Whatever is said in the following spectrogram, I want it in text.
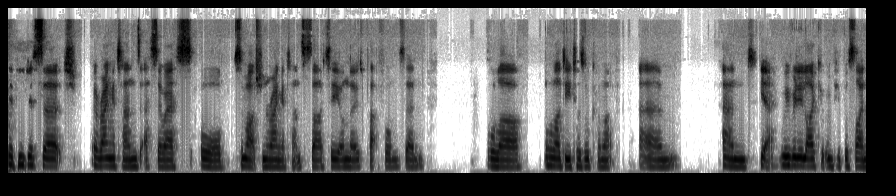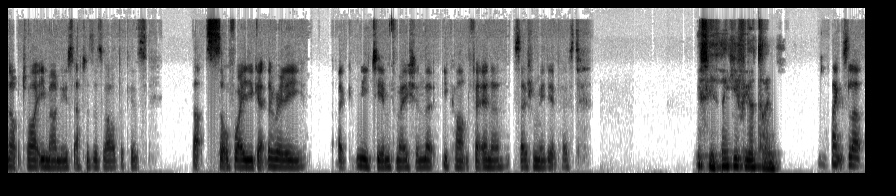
if you just search orangutans SOS or Sumatran Orangutan Society on those platforms, then all our all our details will come up. Um, and yeah, we really like it when people sign up to our email newsletters as well because that's sort of where you get the really like meaty information that you can't fit in a social media post. Lucy, thank you for your time. Thanks a lot.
